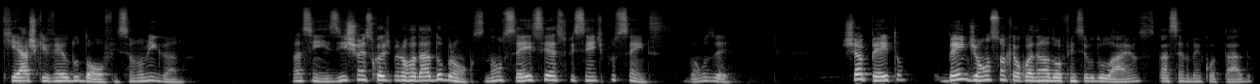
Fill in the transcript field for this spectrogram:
que acho que veio do Dolphins, se eu não me engano. Então, assim, existe uma escolha de primeira rodada do Broncos. Não sei se é suficiente para o Saints. Vamos ver. Sean Payton, Ben Johnson, que é o coordenador ofensivo do Lions, está sendo bem cotado.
